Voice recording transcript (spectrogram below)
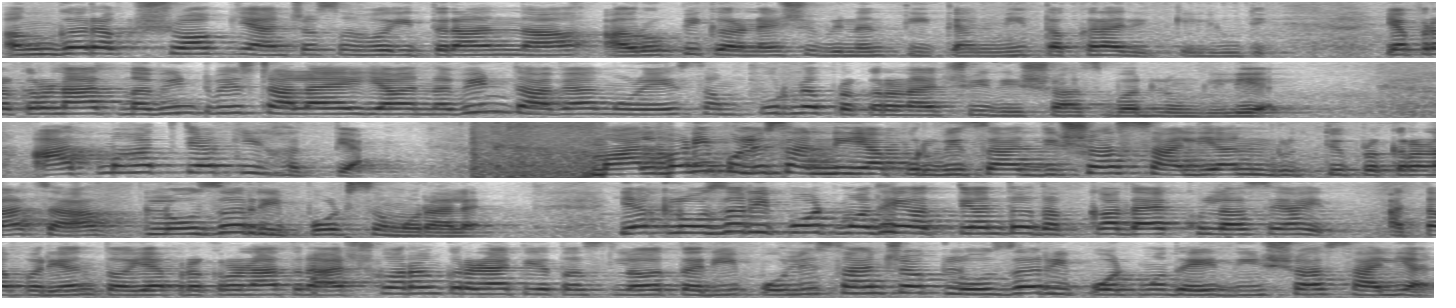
अंगरक्षक यांच्यासह इतरांना आरोपी करण्याची विनंती त्यांनी तक्रारीत केली होती. या प्रकरणात नवीन ट्विस्ट आलाय. या नवीन दाव्यामुळे संपूर्ण प्रकरणाची दिशाच बदलून गेली आहे. आत्महत्या की हत्या? मालवणी पोलिसांनी यापूर्वीचा दिशा सालियान मृत्यू प्रकरणाचा क्लोजर रिपोर्ट समोर आलाय. या क्लोजर रिपोर्टमध्ये अत्यंत धक्कादायक खुलासे आहेत. आतापर्यंत या प्रकरणात राजकारण करण्यात येत असलं तरी पोलिसांच्या क्लोजर रिपोर्टमध्ये दिशा सालियान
